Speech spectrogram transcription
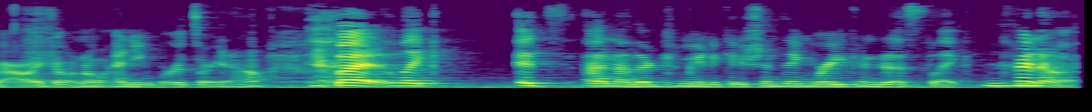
Wow, I don't know any words right now, but like. It's another communication thing where you can just like Mm-hmm. kind of,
